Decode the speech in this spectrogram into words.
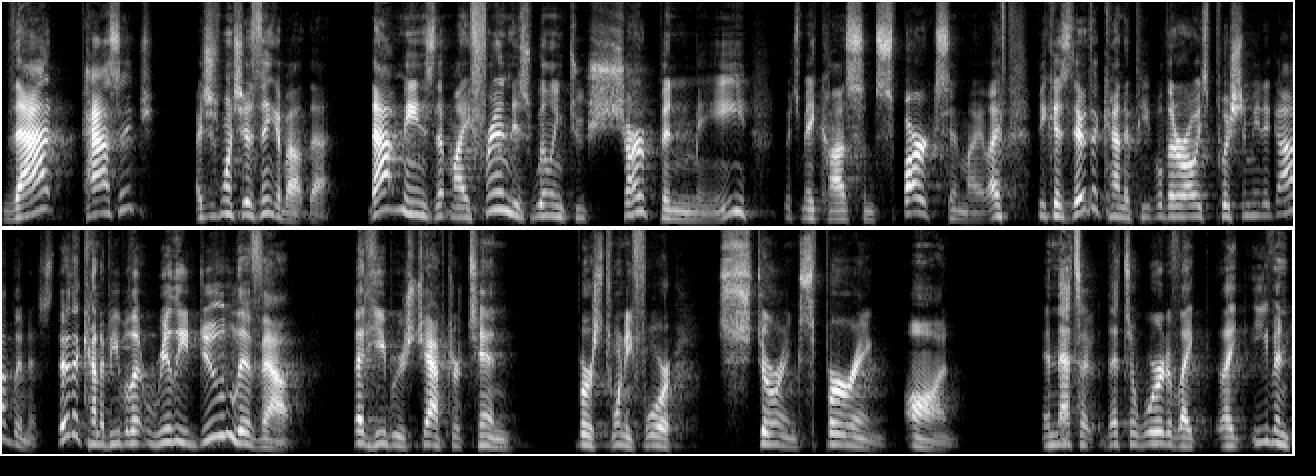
That passage, I just want you to think about that. That means that my friend is willing to sharpen me, which may cause some sparks in my life, because they're the kind of people that are always pushing me to godliness. They're the kind of people that really do live out that Hebrews chapter 10, verse 24, stirring, spurring on. And that's a that's a word of like like even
